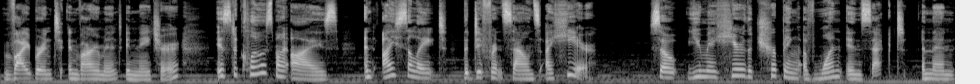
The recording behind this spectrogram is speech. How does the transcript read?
vibrant environment in nature, is to close my eyes and isolate the different sounds I hear. So you may hear the chirping of one insect and then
